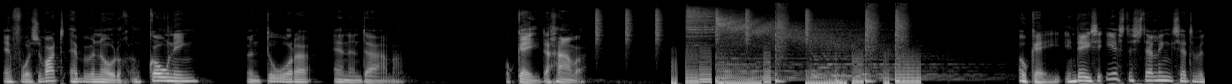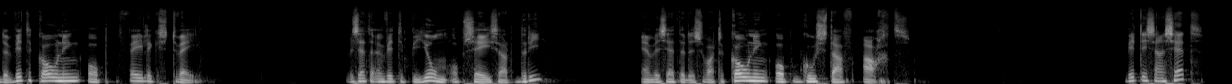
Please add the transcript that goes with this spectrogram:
En voor zwart hebben we nodig een koning, een toren en een dame. Oké, daar gaan we. Oké, in deze eerste stelling zetten we de witte koning op Felix 2. We zetten een witte pion op Caesar 3. En we zetten de zwarte koning op Gustav 8. Wit is aan zet.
